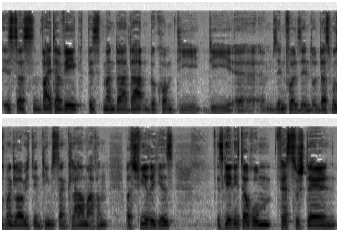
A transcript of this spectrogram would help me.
ist das ein weiter Weg, bis man da Daten bekommt, die, die äh, sinnvoll sind. Und das muss man, glaube ich, den Teams dann klar machen, was schwierig ist es geht nicht darum, festzustellen,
